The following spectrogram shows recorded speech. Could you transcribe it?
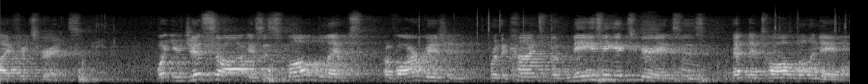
Life experience. What you just saw is a small glimpse of our vision for the kinds of amazing experiences that Natal will enable.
